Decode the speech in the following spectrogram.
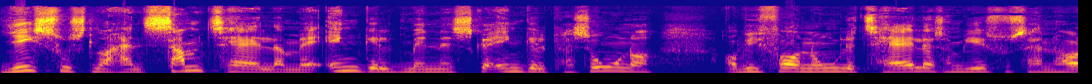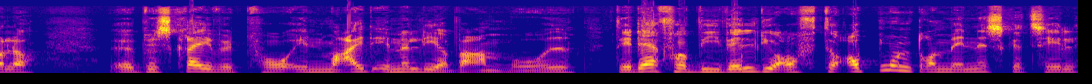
Jesus, når han samtaler med enkeltmennesker, enkeltpersoner, og vi får nogle taler, som Jesus han holder øh, beskrevet på en meget inderlig og varm måde. Det er derfor, vi vældig ofte opmuntrer mennesker til,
